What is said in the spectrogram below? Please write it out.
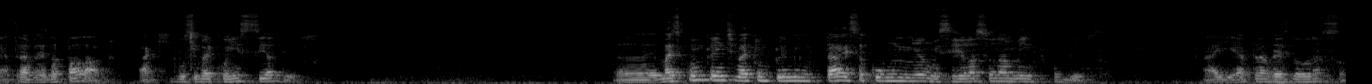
É através da palavra. Aqui você vai conhecer a Deus. É, mas como que a gente vai complementar essa comunhão, esse relacionamento com Deus? Aí é através da oração.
